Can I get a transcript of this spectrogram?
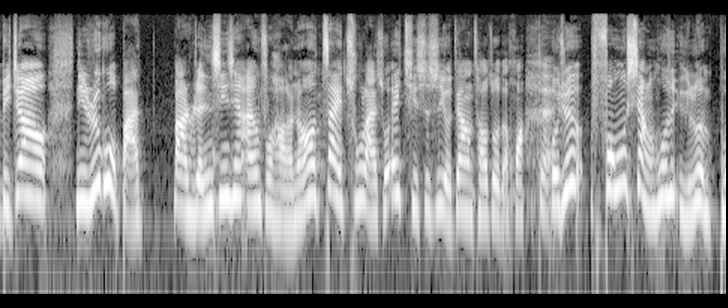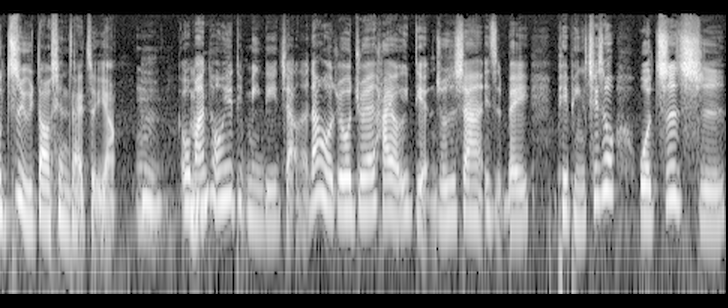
比较你如果把把人心先安抚好了，然后再出来说，哎、其实是有这样操作的话对，我觉得风向或是舆论不至于到现在这样。嗯，我蛮同意敏迪讲的，但我觉得我觉得还有一点就是现在一直被批评，其实我支持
